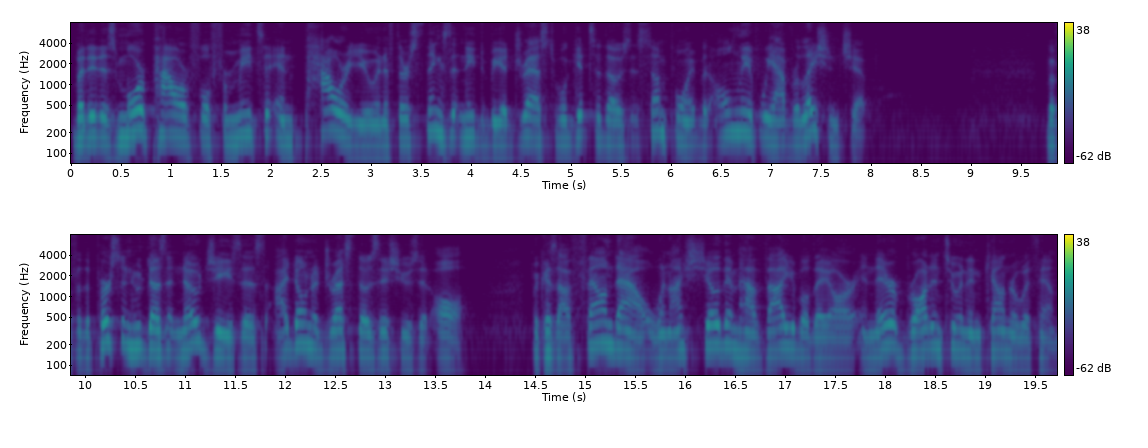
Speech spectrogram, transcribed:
but it is more powerful for me to empower you. And if there's things that need to be addressed, we'll get to those at some point, but only if we have relationship. But for the person who doesn't know Jesus, I don't address those issues at all because I've found out when I show them how valuable they are and they're brought into an encounter with Him,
